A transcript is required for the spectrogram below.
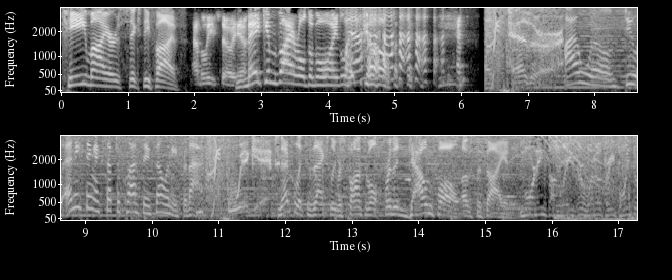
T Myers sixty five. I believe so. Yeah. Make him viral, Des Moines. Let's go. Heather, I will do anything except a Class A felony for that. Wicked. Netflix is actually responsible for the downfall of society. Mornings on Laser 103.3.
